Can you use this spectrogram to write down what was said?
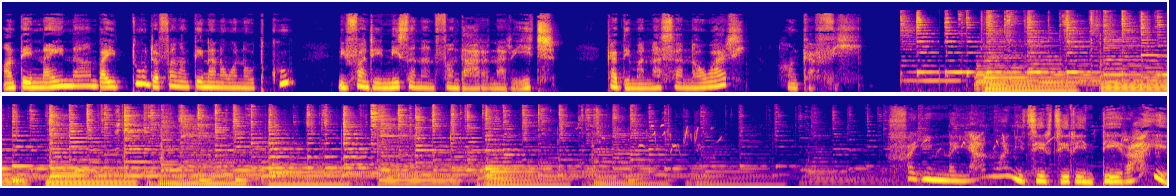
Antenaina mba hitondra fanantenana ho anao tokoa ny fandrenesana ny fandaharana rehetra, ka dia manasa anao ary hankafy. Fa inona ihany ho'a ny hijerijeren'i Dera ahy e!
